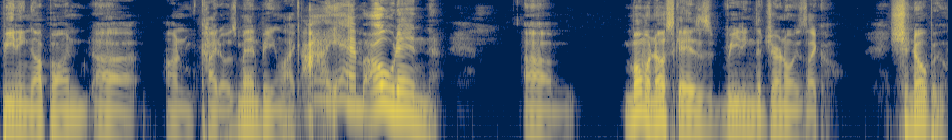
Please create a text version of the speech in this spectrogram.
beating up on uh, on Kaido's men, being like, "I am Oden." Um, Momonosuke is reading the journal. He's like, "Shinobu,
